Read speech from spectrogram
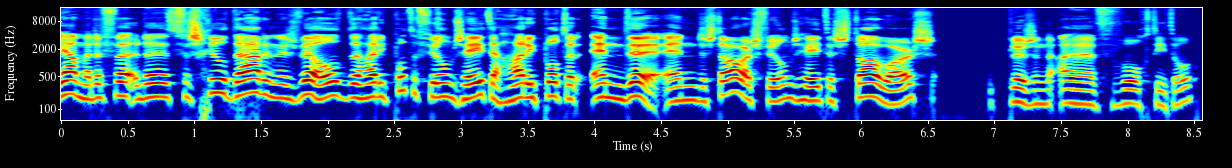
Ja, maar de, het verschil daarin is wel... de Harry Potter films heten Harry Potter en de... en de Star Wars films heten Star Wars... plus een eh, vervolgtitel...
